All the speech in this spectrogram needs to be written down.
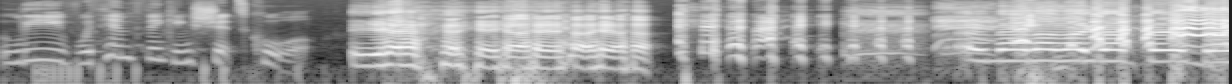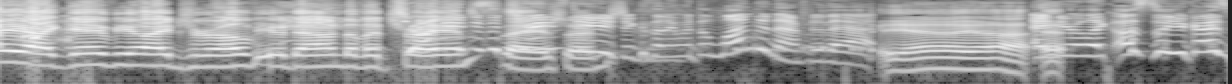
leave with him thinking shit's cool. Yeah, yeah, yeah, yeah. and then on like that third day, I gave you, I drove you down to the train to the train station. station because then I went to London after that. Yeah, yeah. And Uh, you're like, oh, so you guys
